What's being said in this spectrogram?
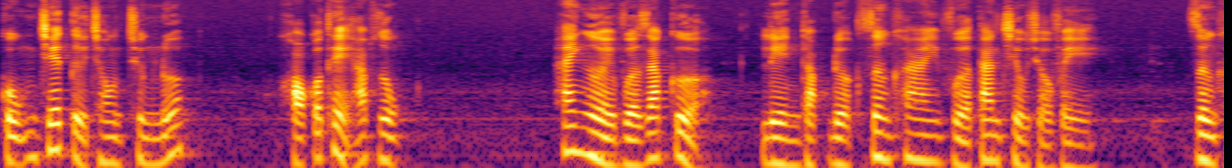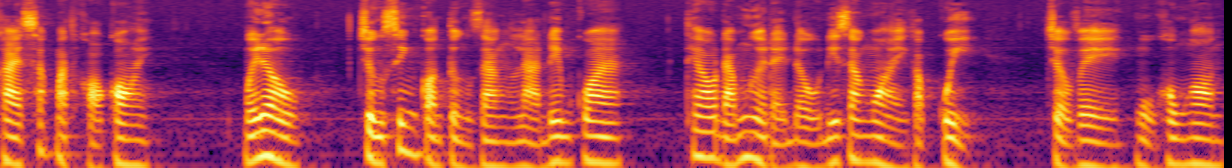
Cũng chết từ trong trưng nước. Khó có thể áp dụng. Hai người vừa ra cửa, Liền gặp được Dương Khai vừa tan chiều trở về. Dương Khai sắc mặt khó coi. Mới đầu Trường sinh còn tưởng rằng là đêm qua, Theo đám người đại đầu đi ra ngoài gặp quỷ, Trở về ngủ không ngon.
